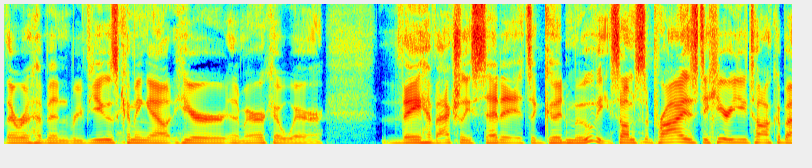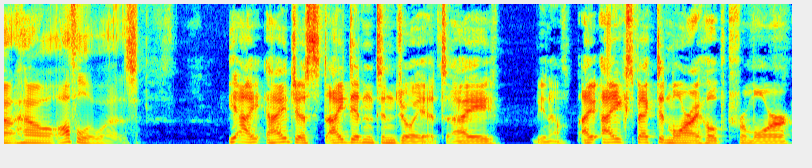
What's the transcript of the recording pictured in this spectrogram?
there have been reviews coming out here in America where they have actually said it's a good movie. So I'm surprised to hear you talk about how awful it was. yeah, I, I just I didn't enjoy it. I you know I, I expected more. I hoped for more.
